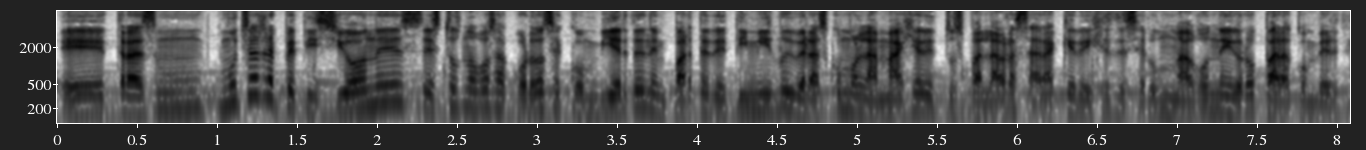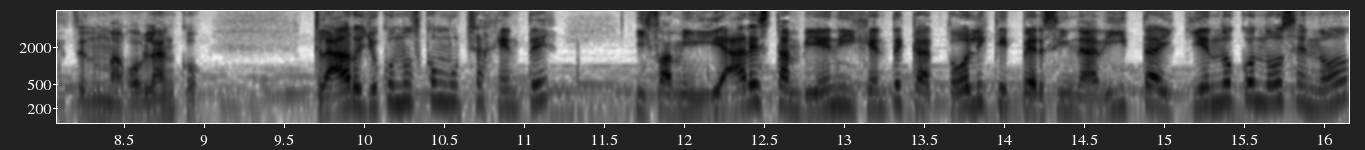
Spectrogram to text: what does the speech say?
eh, tras muchas repeticiones, estos nuevos acuerdos se convierten en parte de ti mismo y verás como la magia de tus palabras hará que dejes de ser un mago negro para convertirte en un mago blanco. Claro, yo conozco mucha gente y familiares también y gente católica y persinadita y quien no conoce, ¿no?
